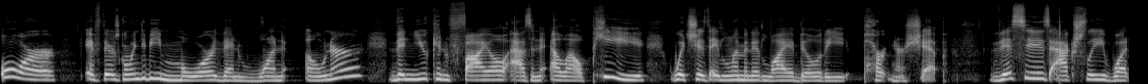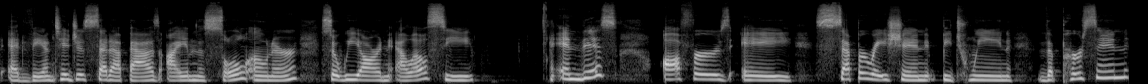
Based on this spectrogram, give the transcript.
Or if there's going to be more than one owner, then you can file as an LLP, which is a limited liability partnership. This is actually what Advantage is set up as. I am the sole owner, so we are an LLC. And this offers a separation between the person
